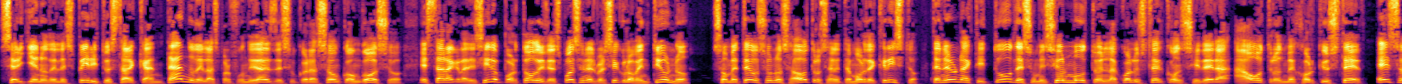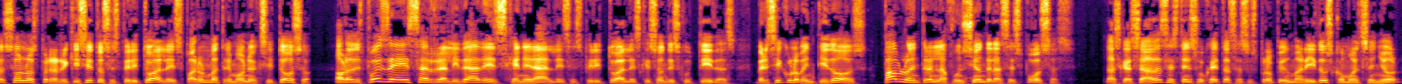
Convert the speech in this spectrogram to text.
Ser lleno del Espíritu, estar cantando de las profundidades de su corazón con gozo, estar agradecido por todo y después en el versículo 21, Someteos unos a otros en el temor de Cristo. Tener una actitud de sumisión mutua en la cual usted considera a otros mejor que usted. Esos son los prerequisitos espirituales para un matrimonio exitoso. Ahora, después de esas realidades generales espirituales que son discutidas, versículo 22, Pablo entra en la función de las esposas. Las casadas estén sujetas a sus propios maridos como al Señor,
